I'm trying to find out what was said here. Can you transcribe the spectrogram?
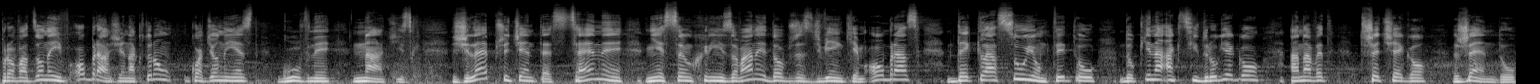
prowadzonej w obrazie, na którą kładziony jest główny nacisk. Źle przycięte sceny, niesynchronizowany dobrze z dźwiękiem obraz deklasują tytuł do kina akcji drugiego, a nawet trzeciego rzędu.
